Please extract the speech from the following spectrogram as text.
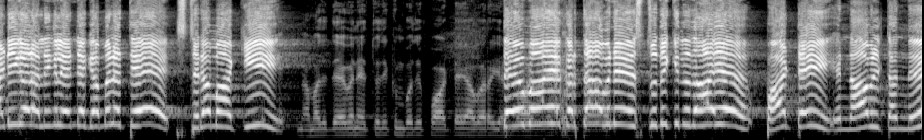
അടികൾ അല്ലെങ്കിൽ എന്റെ ഗമനത്തെ സ്ഥിരമാക്കി நமது தேவனை துதிக்கும் போது பாட்டை அவர் என் ദൈവമായ കർത്താവിനെ സ്തുതിക്കുന്നതായ പാട്ടെ എൻ നാവിൽ തന്ന്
